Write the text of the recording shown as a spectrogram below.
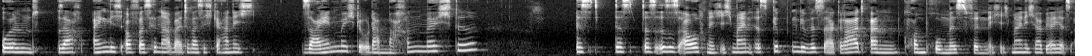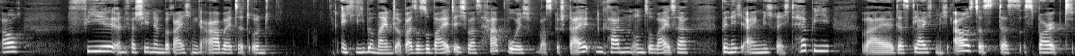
und sag eigentlich auf was hinarbeite, was ich gar nicht sein möchte oder machen möchte, ist, das, das ist es auch nicht. Ich meine, es gibt ein gewisser Grad an Kompromiss, finde ich. Ich meine, ich habe ja jetzt auch viel in verschiedenen Bereichen gearbeitet und ich liebe meinen Job. Also sobald ich was habe, wo ich was gestalten kann und so weiter, bin ich eigentlich recht happy, weil das gleicht mich aus, das, das sparkt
